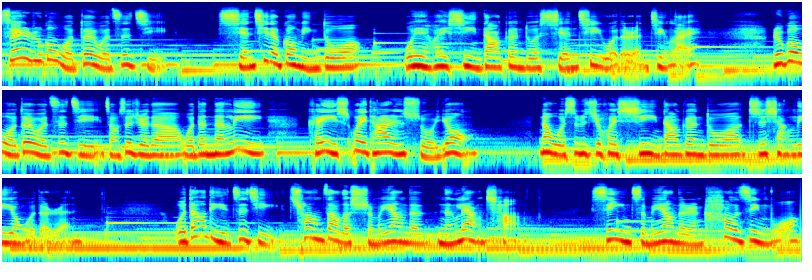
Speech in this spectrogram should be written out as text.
所以，如果我对我自己嫌弃的共鸣多，我也会吸引到更多嫌弃我的人进来。如果我对我自己总是觉得我的能力可以为他人所用，那我是不是就会吸引到更多只想利用我的人？我到底自己创造了什么样的能量场，吸引怎么样的人靠近我？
